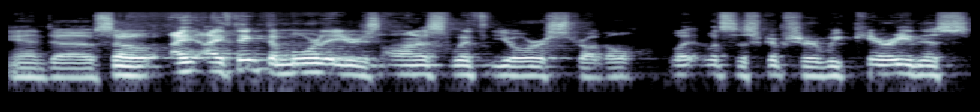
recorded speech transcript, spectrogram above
And uh, so I, I think the more that you're just honest with your struggle, what, what's the scripture? We carry this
